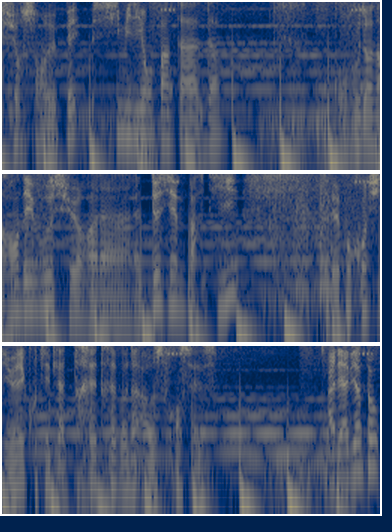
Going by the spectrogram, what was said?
sur son EP 6 millions pintades. Donc on vous donne rendez-vous sur la, deuxième partie et bien pour continuer à écouter de la très très bonne house française. Allez, à bientôt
